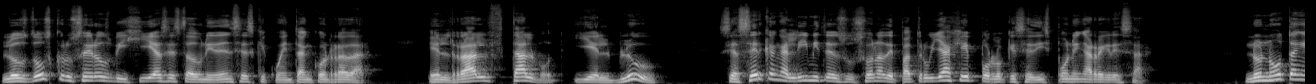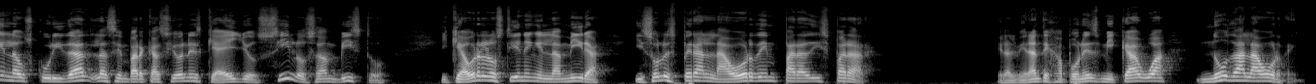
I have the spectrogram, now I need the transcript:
Los dos cruceros vigías estadounidenses que cuentan con radar, el Ralph Talbot y el Blue, se acercan al límite de su zona de patrullaje por lo que se disponen a regresar. No notan en la oscuridad las embarcaciones que a ellos sí los han visto y que ahora los tienen en la mira y solo esperan la orden para disparar. El almirante japonés Mikawa no da la orden,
